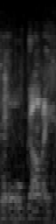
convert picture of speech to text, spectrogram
Oh, golly.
